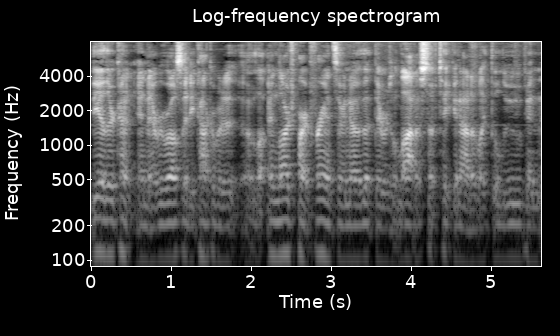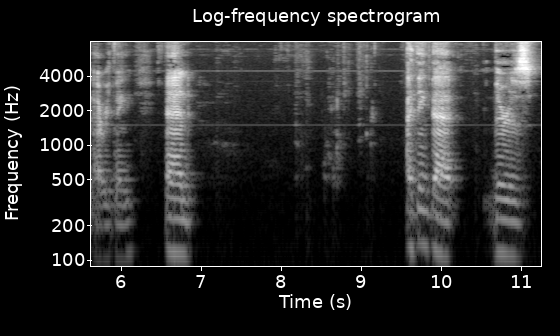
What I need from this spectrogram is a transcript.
the other kind and everywhere else that he conquered, but in large part France. I know that there was a lot of stuff taken out of like the Louvre and everything, and I think that there's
